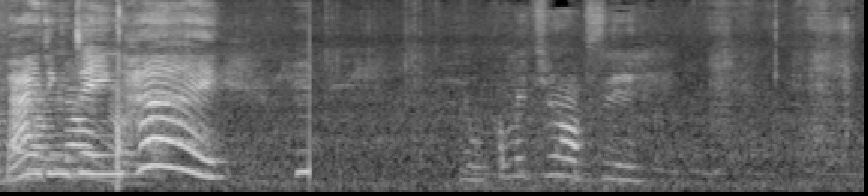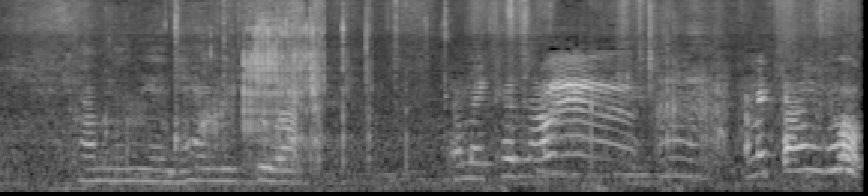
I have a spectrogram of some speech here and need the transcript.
สบายจริงๆเฮ้ยหนูก็ไม่ชอบสิทำเนียนๆอย่าให้รู้ตัวเอาไมเคิลเนาะอ่าเอาไม่ ต้องลูก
